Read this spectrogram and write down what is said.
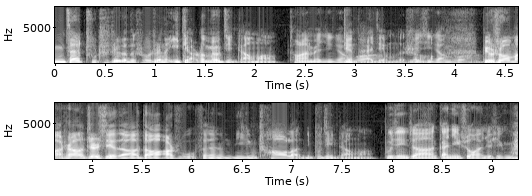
你在主持这个的时候，真的一点都没有紧张吗？从来没紧张过。电台节目的时候没紧张过，比如说马上这儿写的啊到二十五分，你已经超了，你不紧张吗？不紧张，赶紧说完就行呗。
